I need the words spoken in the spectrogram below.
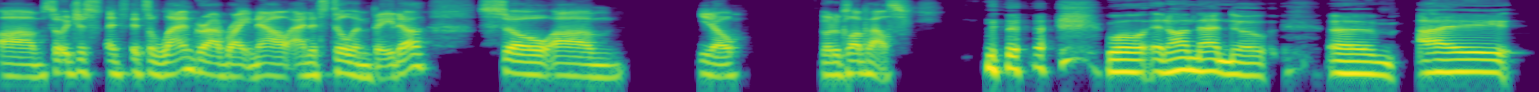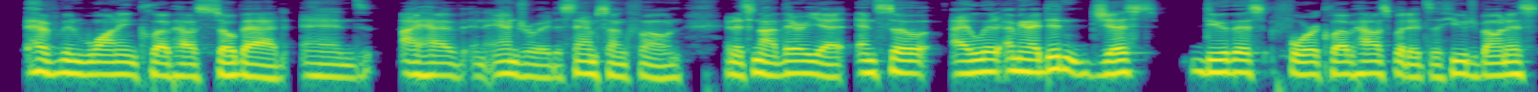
Um, so it just it's, it's, a land grab right now, and it's still in beta. So um, you know, go to Clubhouse. well, and on that note, um, I have been wanting Clubhouse so bad, and I have an Android, a Samsung phone, and it's not there yet. And so I lit I mean, I didn't just do this for Clubhouse, but it's a huge bonus.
